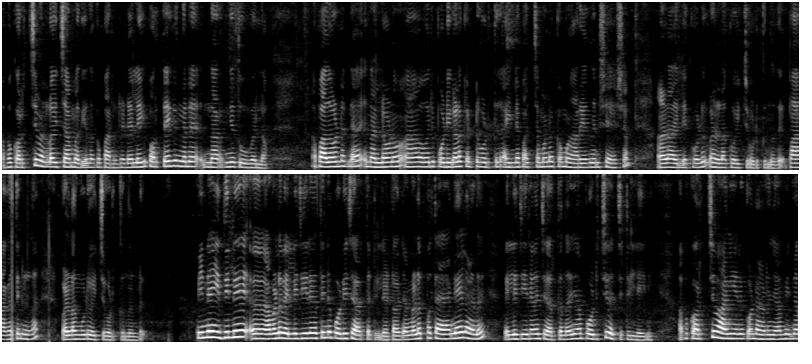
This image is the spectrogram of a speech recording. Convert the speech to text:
അപ്പോൾ കുറച്ച് വെള്ളം ഒഴിച്ചാൽ മതി എന്നൊക്കെ പറഞ്ഞിട്ടുണ്ട് അല്ലെങ്കിൽ പുറത്തേക്ക് ഇങ്ങനെ നിറഞ്ഞ് തൂവല്ലോ. അപ്പോൾ അതുകൊണ്ട് തന്നെ നല്ലോണം ആ ഒരു പൊടികളൊക്കെ ഇട്ട് കൊടുത്ത് അതിന്റെ പച്ചമണമൊക്കെ മാറിയതിന് ശേഷം ആണ് അതിലേക്കോട് വെള്ളമൊക്കെ ഒഴിച്ച് കൊടുക്കുന്നത്. പാകത്തിനുള്ള വെള്ളം കൂടി ഒഴിച്ച് കൊടുക്കുന്നുണ്ട്. പിന്നെ ഇതിൽ അവൾ വലിയ ജീരകത്തിന്റെ പൊടി ചേർത്തിട്ടില്ല കേട്ടോ. ഞങ്ങളിപ്പോൾ തേങ്ങയിലാണ് വലിയ ജീരകം ചേർക്കുന്നത്. ഞാൻ പൊടിച്ച് വെച്ചിട്ടില്ല ഇനി. അപ്പോൾ കുറച്ച് വാങ്ങിയതിനെ കൊണ്ടാണ് ഞാൻ പിന്നെ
